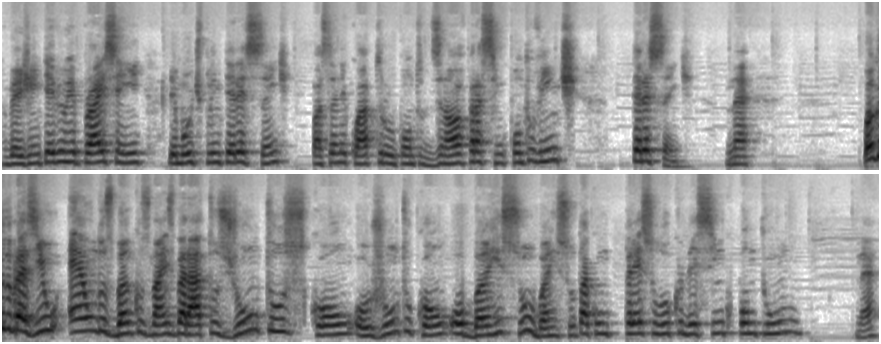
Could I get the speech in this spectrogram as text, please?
A gente teve um repricing aí de múltiplo interessante, passando de 4,19 para 5,20. Interessante, né? Banco do Brasil é um dos bancos mais baratos juntos com ou junto com o Banrisul. O Banrisul está com preço-lucro de 5,1, né?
